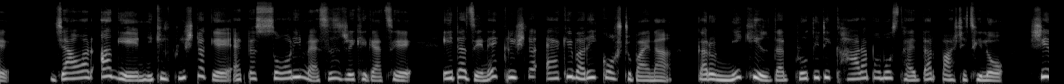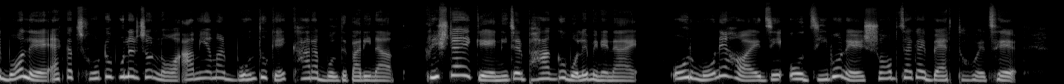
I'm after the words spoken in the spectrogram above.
যাওয়ার আগে নিখিল কৃষ্ণাকে একটা সরি মেসেজ রেখে গেছে। এটা জেনে কৃষ্ণা একেবারেই কষ্ট পায় না, কারণ নিখিল তার প্রতিটি খারাপ অবস্থায় তার পাশে ছিল। সে বলে, একটা ছোট ভুলের জন্য আমি আমার বন্ধুকে খারাপ বলতে পারি না। কৃষ্ণা একে নিজের ভাগ্য বলে মেনে নেয়। ওর মনে হয় যে ও জীবনে সব জায়গায় ব্যর্থ হয়েছে।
